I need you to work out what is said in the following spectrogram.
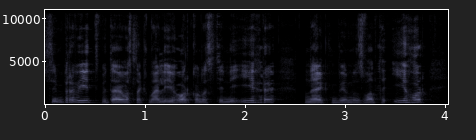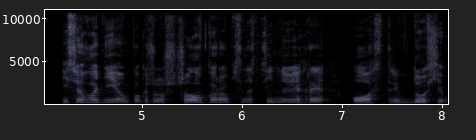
Всім привіт! Вітаю вас на каналі Ігор Настільні ігри. Мене як не дивно звати Ігор. І сьогодні я вам покажу, що в коробці настільної гри Острів Духів.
